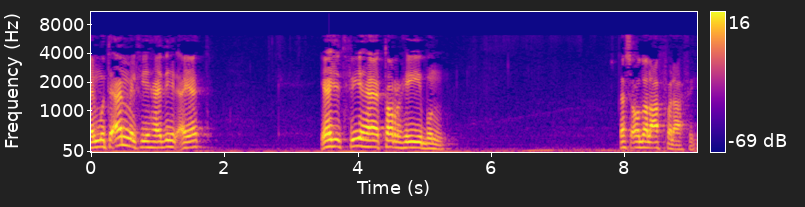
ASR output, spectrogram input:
المتأمل في هذه الآيات يجد فيها ترهيب. نسأل الله العفو والعافية.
